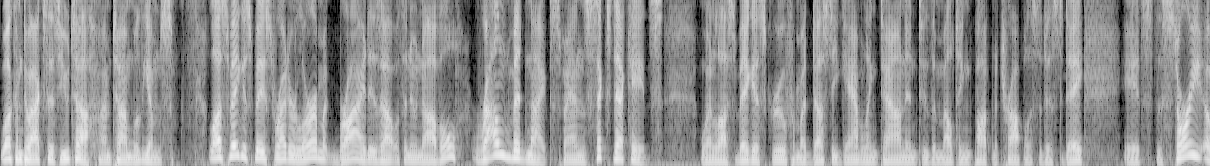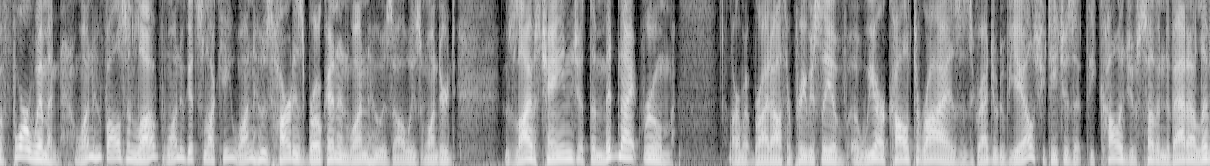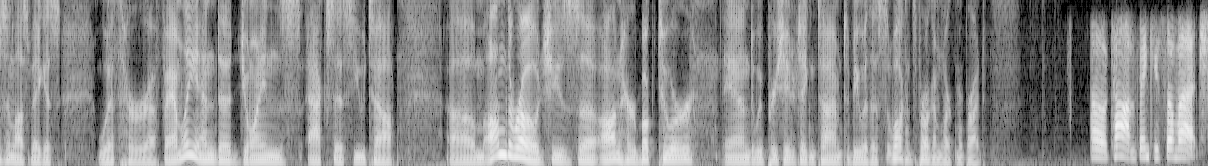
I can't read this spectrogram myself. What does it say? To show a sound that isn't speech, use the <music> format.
Welcome to Access Utah. I'm Tom Williams. Las Vegas based writer Laura McBride is out with a new novel. Round Midnight spans six decades when Las Vegas grew from a dusty gambling town into the melting pot metropolis it is today. It's the story of four women one who falls in love, one who gets lucky, one whose heart is broken, and one who has always wondered, whose lives change at the midnight room. Laura McBride, author previously of uh, We Are Called to Rise, is a graduate of Yale. She teaches at the College of Southern Nevada, lives in Las Vegas with her uh, family, and uh, joins Access Utah um, on the road. She's uh, on her book tour, and we appreciate her taking time to be with us. Welcome to the program, Laura McBride. Oh, Tom, thank you so much.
